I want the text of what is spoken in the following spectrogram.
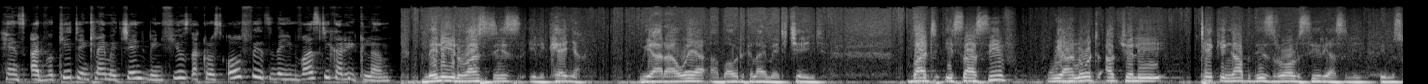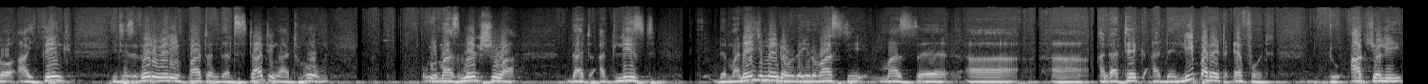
hence advocating climate change be infused across all fields in the university curriculum. Many universities in Kenya, we are aware about climate change, but it's as if we are not actually taking up this role seriously. So I think it is very, very important that starting at home, we must make sure that at least the management of the university must uh, uh, uh, undertake a deliberate effort to actually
